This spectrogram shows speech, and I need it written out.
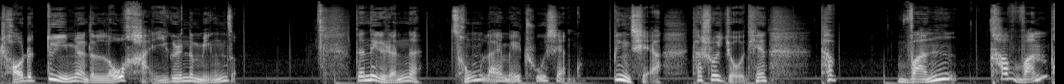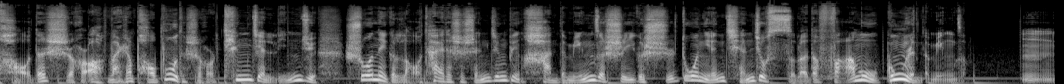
朝着对面的楼喊一个人的名字，但那个人呢，从来没出现过。并且啊，他说有天他玩他晚跑的时候啊，晚上跑步的时候，听见邻居说那个老太太是神经病，喊的名字是一个十多年前就死了的伐木工人的名字。嗯，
